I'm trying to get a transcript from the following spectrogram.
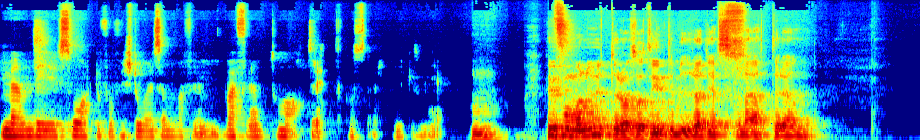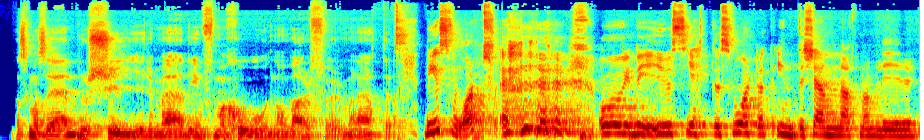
Men det är svårt att få förståelsen varför varför en tomaträtt kostar mycket gör. Mm. Hur får man ut det då så att det inte blir att gästerna äter en, vad ska man säga, en broschyr med information om varför man äter? Det är svårt. och det är ju jättesvårt att inte känna att man blir,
